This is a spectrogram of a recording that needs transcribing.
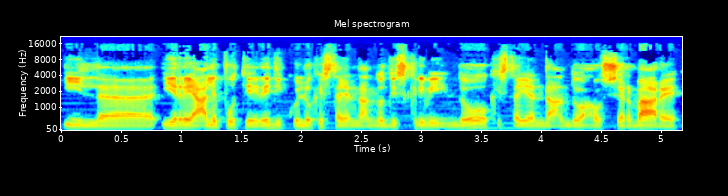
il, il, reale potere di quello che stai andando descrivendo o che stai andando a osservare.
